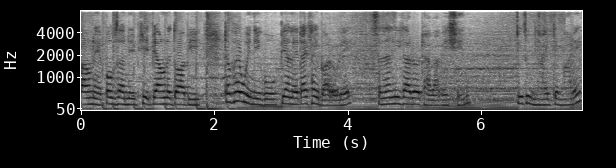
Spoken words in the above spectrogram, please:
ကောင်းတဲ့ပုံစံတွေဖြစ်ပြောင်းလဲသွားပြီးတပ်ဖွဲ့ဝင်တွေကိုပြန်လဲတိုက်ခိုက်ပါတော့တယ်ဇလန်လီကတော့ထားပါပဲရှင်ကျေးဇူးအများကြီးတင်ပါတယ်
